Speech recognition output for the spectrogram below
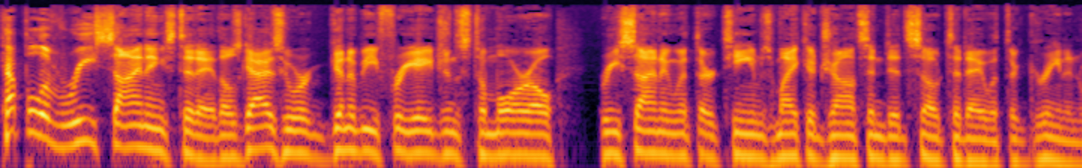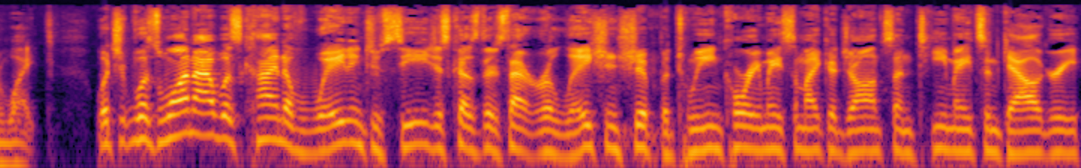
couple of re-signings today. Those guys who are going to be free agents tomorrow, re-signing with their teams. Micah Johnson did so today with the green and white. Which was one I was kind of waiting to see just because there's that relationship between Corey Mace and Micah Johnson, teammates in Calgary,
